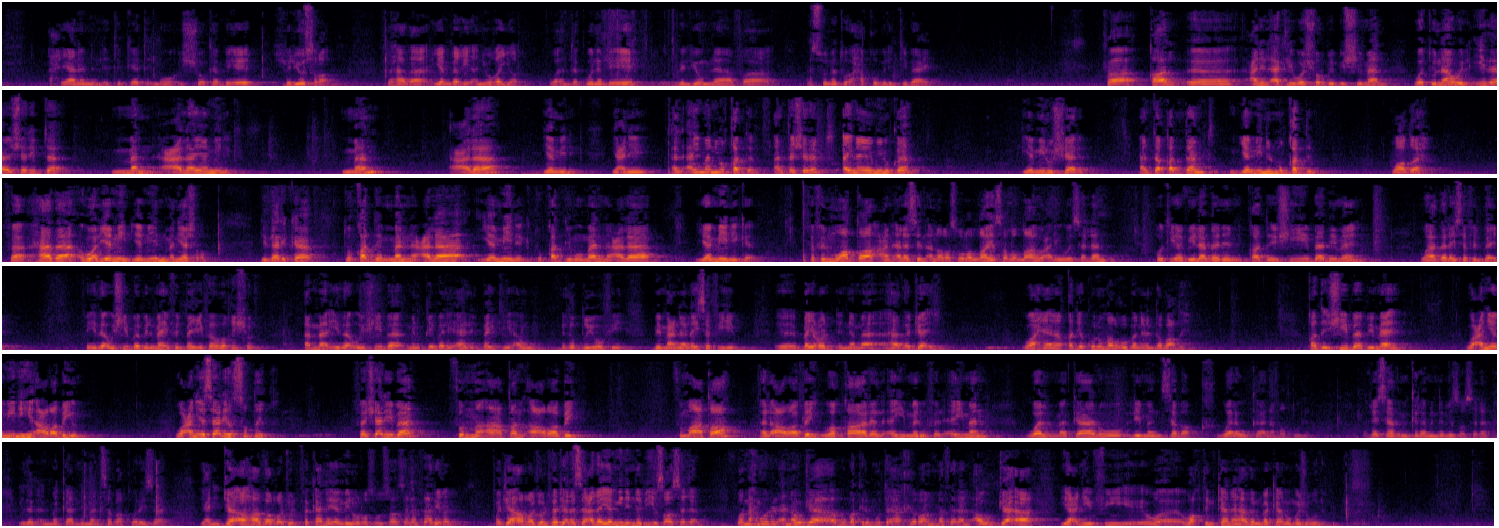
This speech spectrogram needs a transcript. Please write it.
أحيانا الإتيكيت أنه الشوكة باليسرى فهذا ينبغي أن يغير وأن تكون باليمنى فالسنة أحق بالاتباع. فقال آه، عن الأكل والشرب بالشمال وتناول إذا شربت من على يمينك. من على يمينك. يعني الأيمن يقدم. أنت شربت أين يمينك؟ يمين الشارب. أنت قدمت يمين المقدم. واضح؟ فهذا هو اليمين يمين من يشرب. لذلك تقدم من على يمينك تقدم من على يمينك. ففي الموطأ عن أنس أن رسول الله صلى الله عليه وسلم أتي بلبن قد شيب بماء وهذا ليس في البيع. فإذا أشيب بالماء في البيع فهو غش. أما إذا أشيب من قبل أهل البيت أو للضيوف بمعنى ليس فيه بيع إنما هذا جائز. وأحيانا قد يكون مرغوبا عند بعضهم. قد شيب بماء وعن يمينه أعرابي وعن يساره الصديق فشرب ثم أعطى الأعرابي. ثم أعطى الأعرابي وقال الأيمن فالأيمن والمكان لمن سبق ولو كان مطولا ليس هذا من كلام النبي صلى الله عليه وسلم. إذا المكان لمن سبق وليس يعني جاء هذا الرجل فكان يمين الرسول صلى الله عليه وسلم فارغا. فجاء الرجل فجلس على يمين النبي صلى الله عليه وسلم. ومحمول أنه جاء أبو بكر متاخرا مثلا أو جاء يعني في وقت كان هذا المكان مشغولا.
